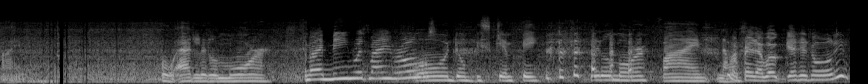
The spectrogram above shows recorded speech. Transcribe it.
Fine. Oh, add a little more. Am I mean with my rolls? Oh, don't be skimpy. little more. Fine. I'm afraid I won't get it all in.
